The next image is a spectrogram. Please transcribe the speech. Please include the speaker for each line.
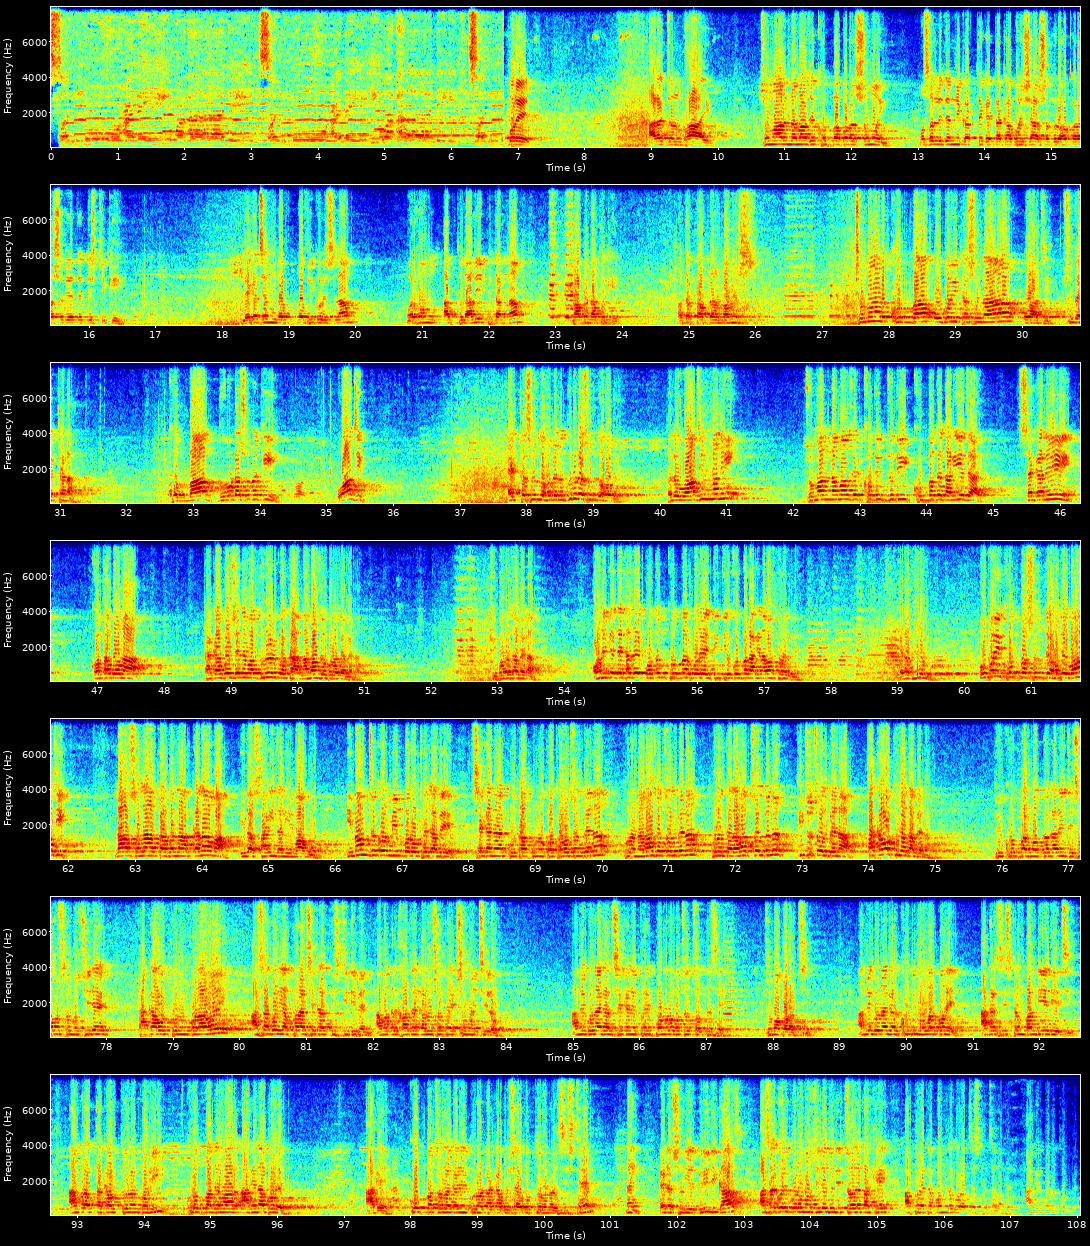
Speaker 1: صلوا عليه وآله صلوا عليه وآله صلوا
Speaker 2: পরে আরেকজন ভাই জুমার নামাজে খুতবা পড়ার সময় মুসল্লিদের নিকট থেকে টাকা পয়সা সংগ্রহ করা শরীয়তের দৃষ্টি কি লিখেছেন রফ- রফিকুল ইসলাম মরহুম আব্দুল আলী পিতার নাম পাবনা থেকে অর্থাৎ পাবনার মানুষ জুমার খুতবা উভয়টা শোনা ওয়াজিব। শুধু একটা না। খুতবা দুটোটা শোনা কি? ওয়াজিব। একটা শুনলে হবে না দুটোটা শুনতে হবে। তাহলে ওয়াজিব মানে জুমার নামাজের খতিব যদি খুব্বাতে দাঁড়িয়ে যায়, সেখানে কথা বলা, টাকা পয়সা নেওয়া দূরের কথা, নামাজও পড়া যাবে না। কি, পড়া যাবে না? অনেকে দেখা যায় প্রথম খুতবার পরে দ্বিতীয় খুতবার আগে নামাজ পড়ে গেলে এটা ভুল। উভয় খুতবা শুনতে হবে ওয়াজিব। লা সালাতা ওয়ালা কালামা ইদা সাইদ আল ইমামু। ইমাম যখন মিম্বর উঠে যাবে, সেখানে কোথাও কোনো কথাও চলবে না, কোনো নামাজও চলবে না, কোনো তেলাওয়াত চলবে না, কিছু চলবে না, টাকাও তোলা যাবে না। দুই খুতবার মধ্যখানে যে সমস্ত মসজিদে টাকা উত্তোলন করা হয়, আশা করি আপনারা সেটা দৃষ্টি দিবেন। আমাদের খাজা কালুর সাথে এক সময় ছিল। আমি গুণাগার সেখানে প্রায় পনেরো বছর চলতেছে, জমা পড়াচ্ছি। আমি গুণাগার ক্ষতি হওয়ার পরে আগের সিস্টেম পাল্টিয়ে দিয়েছি। আমরা টাকা উত্তোলন করি, খোদবা দেওয়ার আগে না পরে? আগে। খোদবা চলাকালীন কোনো টাকা পয়সা উত্তোলনের সিস্টেম নাই। এটা শরীর বিরোধী কাজ। আশা করি কোনো মসজিদে যদি চলে থাকে আপনারা এটা বন্ধ করার চেষ্টা চালাবেন। আগে পরে চলবে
